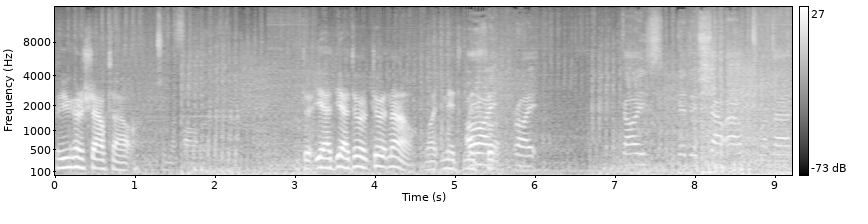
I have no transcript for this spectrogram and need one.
Who are you gonna shout out? to my father. Do, yeah, yeah, do it, do it now. Like mid, mid. Alright, foot. right. Guys, I'm gonna do a shout out to my dad,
